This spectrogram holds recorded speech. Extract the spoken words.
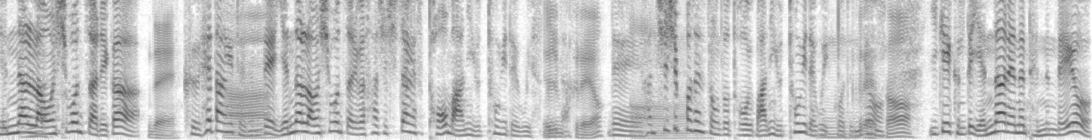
옛날 나온 10원짜리가 네. 그 해당이 아. 되는데 옛날 나온 10원짜리가 사실 시장에서 더 많이 유통이 되고 있습니다. 요즘 그래요? 네, 어. 음, 한70% 정도 더 많이 유통이 되고 있거든요. 그래서 이게 근데 옛날에는 됐는데요.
